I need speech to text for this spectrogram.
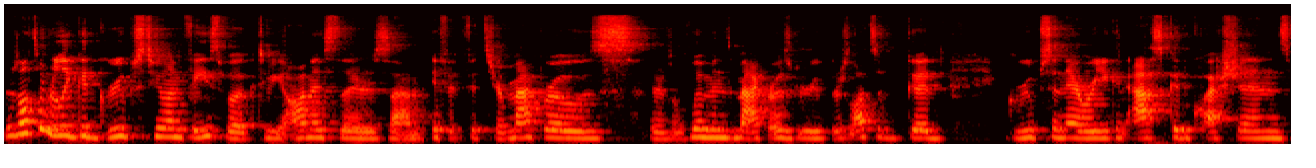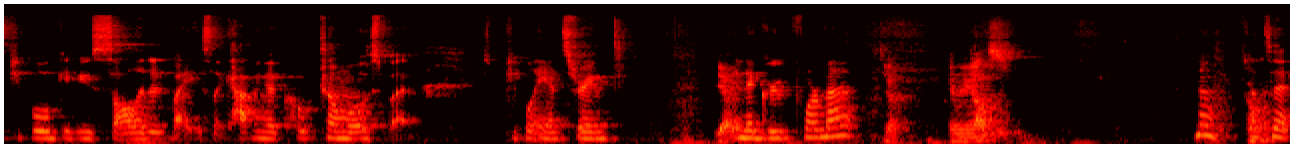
There's also really good groups too on Facebook. To be honest, there's um, if it fits your macros. There's a women's macros group. There's lots of good groups in there where you can ask good questions. People will give you solid advice, like having a coach almost, but people answering Yeah. in a group format. Yeah. Anything else? No, that's it.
